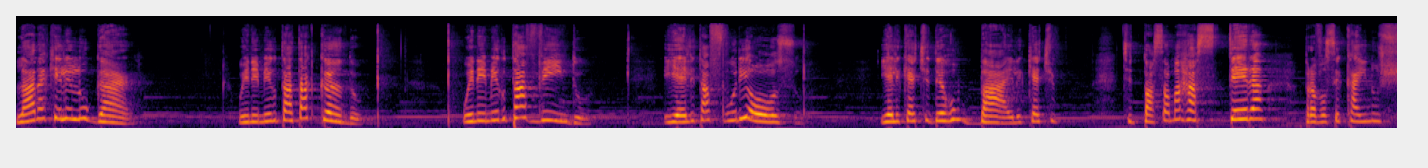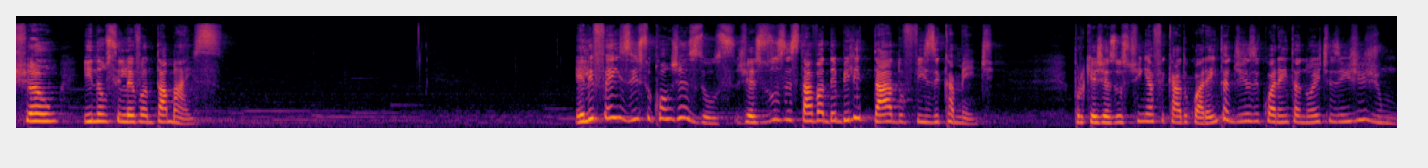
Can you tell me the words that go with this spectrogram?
Lá naquele lugar, o inimigo está atacando. O inimigo está vindo. E ele está furioso. E ele quer te derrubar. Ele quer te, te passar uma rasteira para você cair no chão e não se levantar mais. Ele fez isso com Jesus. Jesus estava debilitado fisicamente. Porque Jesus tinha ficado 40 dias e 40 noites em jejum.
